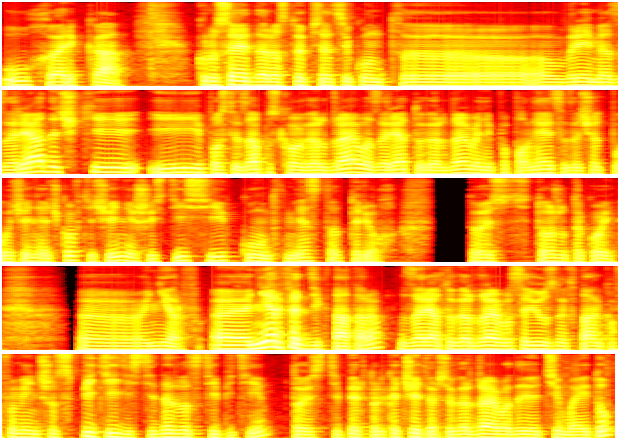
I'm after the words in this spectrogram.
у Харька. Крусейдера 150 секунд э, время зарядочки, и после запуска овердрайва заряд овердрайва не пополняется за счет получения очков в течение 6 секунд вместо 3. То есть тоже такой э, нерв. Э, нерв от диктатора. Заряд овердрайва союзных танков уменьшится с 50 до 25. То есть теперь только четверть овердрайва дает тиммейту.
